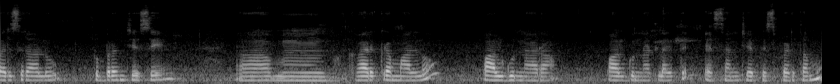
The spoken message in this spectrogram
పరిసరాలు శుభ్రం చేసే కార్యక్రమాల్లో పాల్గొన్నారా? పాల్గొన్నట్లయితే ఎస్ అని చెప్పేసి పెడతాము.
